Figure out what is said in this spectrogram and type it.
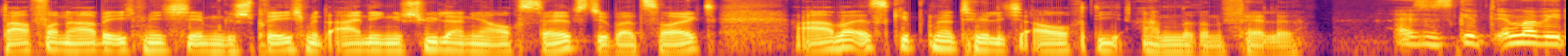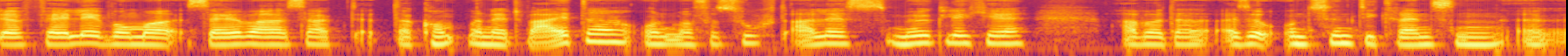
Davon habe ich mich im Gespräch mit einigen Schülern ja auch selbst überzeugt. Aber es gibt natürlich auch die anderen Fälle. Also es gibt immer wieder Fälle, wo man selber sagt, da kommt man nicht weiter und man versucht alles Mögliche, aber da, also uns sind die Grenzen äh,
